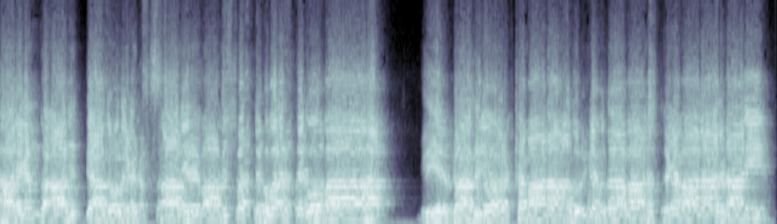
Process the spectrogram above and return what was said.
धारयन्त आदित्यासो सा देवा विश्वस्य भुवनस्य गोपाः। दीर्घाधियो रक्षमाणा दुर्यभृतावानश्रयमाना ऋणानि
